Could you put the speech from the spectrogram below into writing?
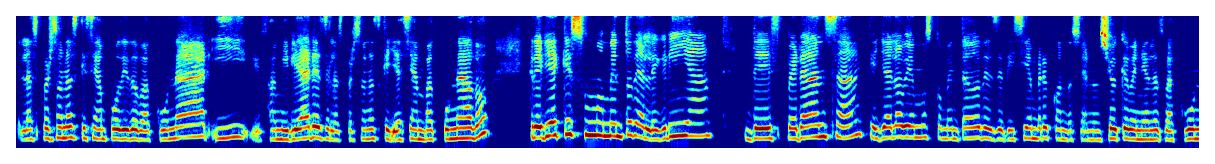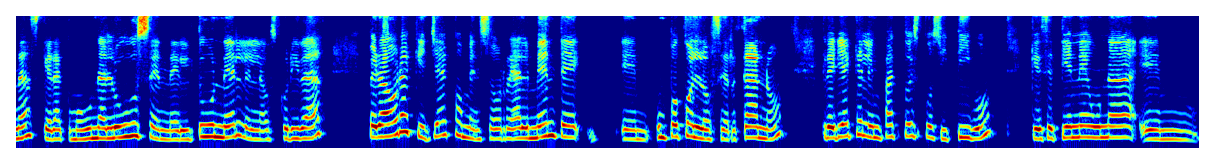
las personas que se han podido vacunar y familiares de las personas que ya se han vacunado, creería que es un momento de alegría, de esperanza, que ya lo habíamos comentado desde diciembre cuando se anunció que venían las vacunas, que era como una luz en el túnel, en la oscuridad, pero ahora que ya comenzó realmente em, un poco en lo cercano, creería que el impacto es positivo, que se tiene una, em,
